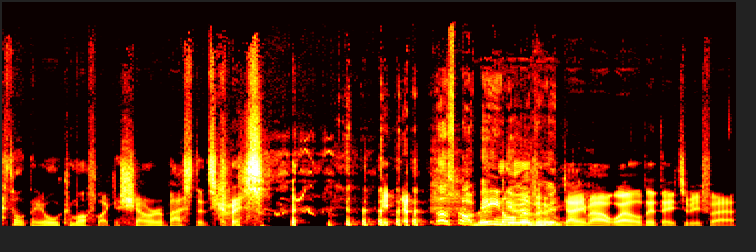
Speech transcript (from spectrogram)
I thought they all come off like a shower of bastards, Chris. you know, That's what I mean. None of them came out well, did they? To be fair.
